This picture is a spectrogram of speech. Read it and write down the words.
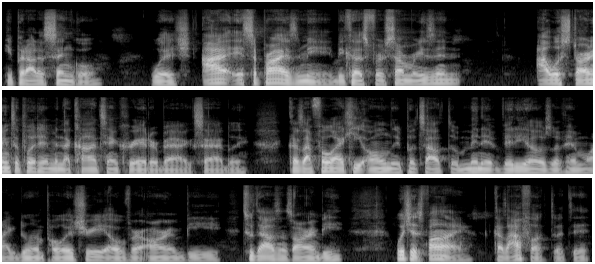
He put out a single, which I it surprised me because for some reason I was starting to put him in the content creator bag. Sadly, because I feel like he only puts out the minute videos of him like doing poetry over R and B, two thousands R and B, which is fine because I fucked with it.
